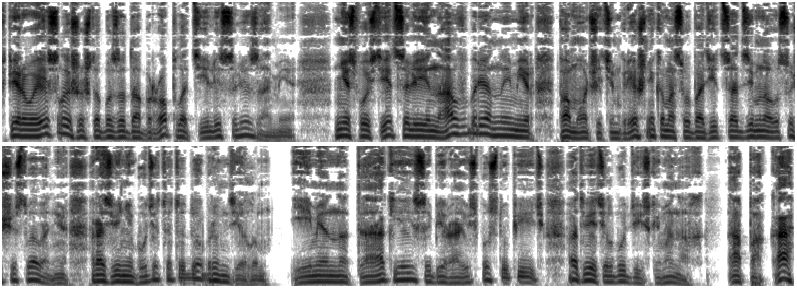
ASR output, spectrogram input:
«Впервые слышу, чтобы за добро платили слезами. Не спуститься ли и нам в бренный мир, помочь этим грешникам освободиться от земного существования? Разве не будет это добрым делом?» «Именно так я и собираюсь поступить», — ответил буддийский монах. А пока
